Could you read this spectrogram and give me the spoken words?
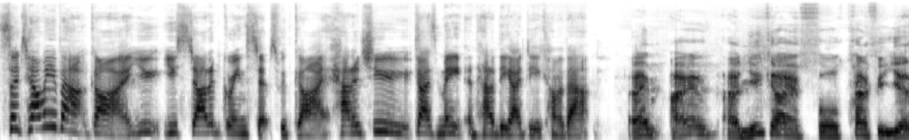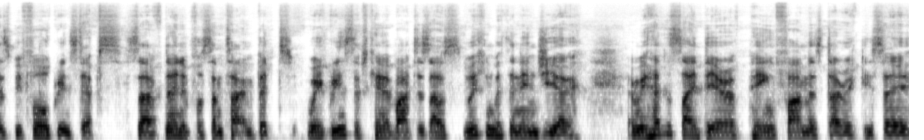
So tell me about Guy. You you started Green Steps with Guy. How did you guys meet and how did the idea come about? Um, I, I knew Guy for quite a few years before Green Steps. So I've known him for some time. But where Green Steps came about is I was working with an NGO and we had this idea of paying farmers directly. So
